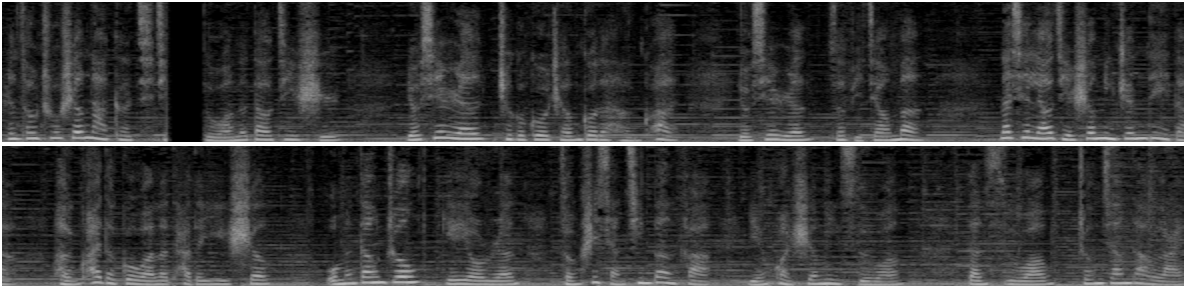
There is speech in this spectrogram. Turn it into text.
人从出生那刻起，死亡的倒计时。 有些人这个过程过得很快，有些人则比较慢。那些了解生命真谛的，很快地过完了他的一生。我们当中也有人总是想尽办法延缓生命死亡，但死亡终将到来。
